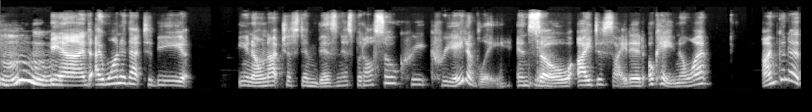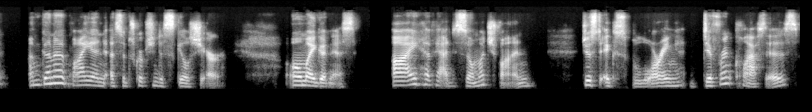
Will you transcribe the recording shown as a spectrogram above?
mm. and i wanted that to be you know not just in business but also cre- creatively and so yeah. i decided okay you know what i'm gonna i'm gonna buy in a subscription to skillshare Oh my goodness. I have had so much fun just exploring different classes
